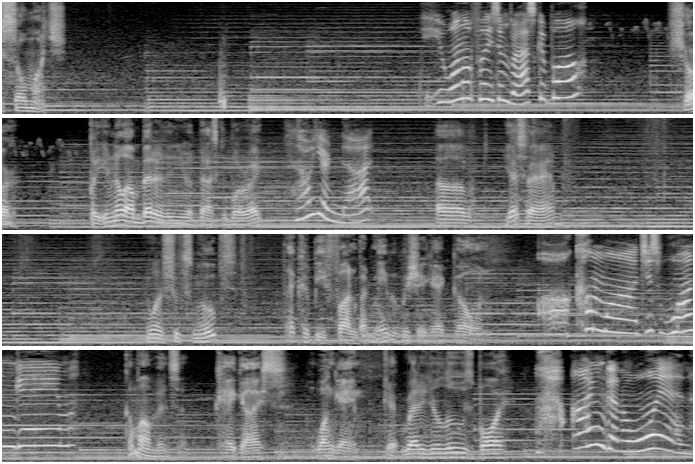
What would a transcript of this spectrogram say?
You, buddy. I love you wanna play some basketball? Sure. But you know I'm better than you at basketball, right? No, you're not. Uh, yes, I am. You want to shoot some hoops? That could be fun, but maybe we should get going. Oh, come on, just one game? Come on, Vincent. Okay, guys. One game. Get ready to lose, boy. I'm gonna win.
